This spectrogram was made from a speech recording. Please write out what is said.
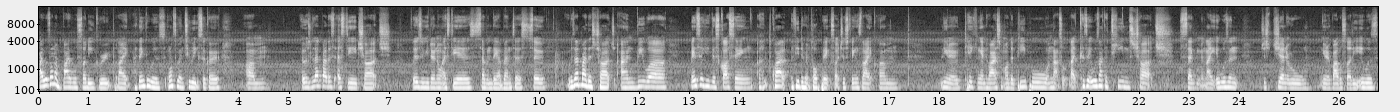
I was on a Bible study group. Like I think it was. It must have been two weeks ago. Um, it was led by this SDA church for those of you who don't know what SDA is, Seventh day Adventist. So I was led by this church and we were basically discussing quite a few different topics, such as things like, um, you know, taking advice from other people and that sort like, because it was like a teens church segment. Like, it wasn't just general, you know, Bible study. It was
